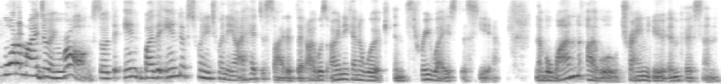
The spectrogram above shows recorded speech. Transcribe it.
what am I doing wrong? So at the end, by the end of 2020, I had decided that I was only going to work in three ways this year. Number one, I will train you in person.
